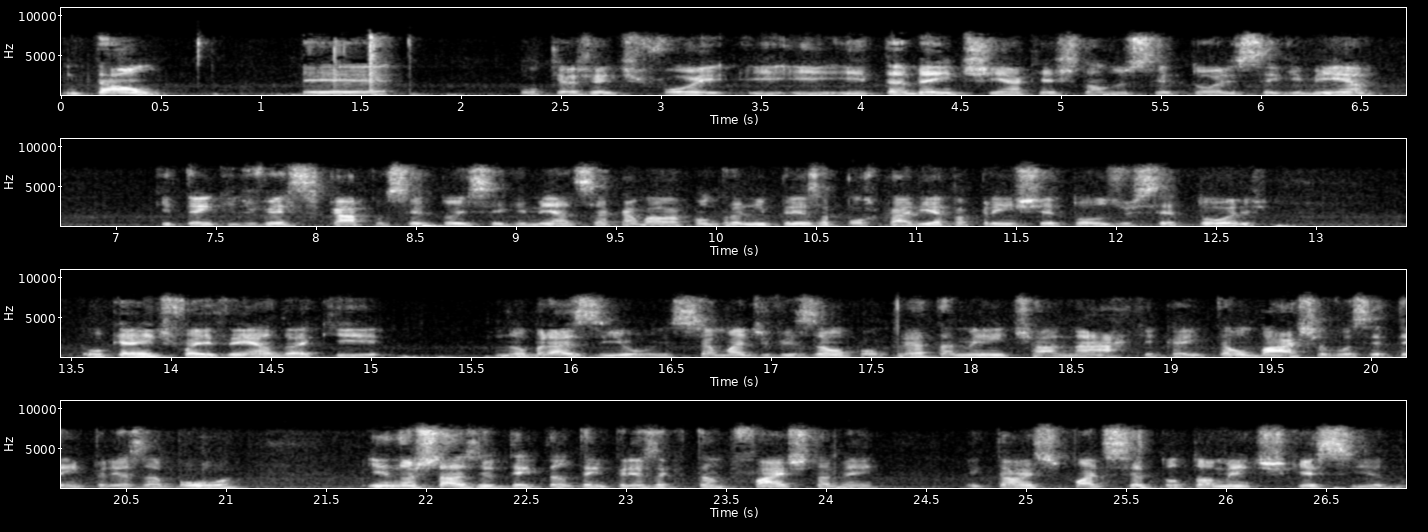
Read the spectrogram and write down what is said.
Então, é, o que a gente foi, e, e, e, também tinha a questão dos setores e segmento, que tem que diversificar por setor e segmento, você acabava comprando empresa porcaria para preencher todos os setores. O que a gente foi vendo é que no Brasil, isso é uma divisão completamente anárquica, então basta você ter empresa boa. E nos Estados Unidos tem tanta empresa que tanto faz também. Então isso pode ser totalmente esquecido.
